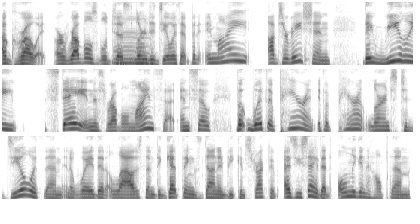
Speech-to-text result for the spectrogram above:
outgrow it or rebels will just learn to mm. deal with it. But in my observation, they really stay in this rebel mindset. And so, but with a parent, if a parent learns to deal with them in a way that allows them to get things done and be constructive, as you say, that's only going to help them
